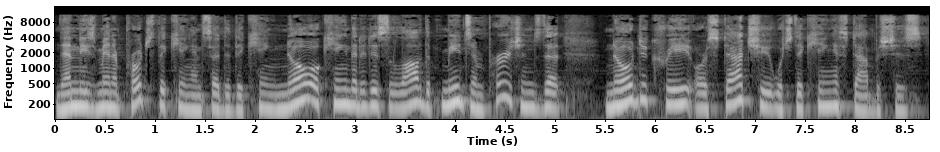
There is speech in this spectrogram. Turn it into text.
Then these men approached the king and said to the king, Know, O king, that it is the law of the Medes and Persians that no decree or statute which the king establishes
